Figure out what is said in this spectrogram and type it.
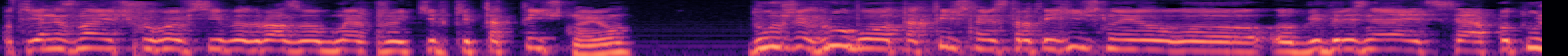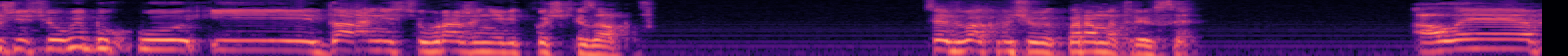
От я не знаю, чого всі одразу обмежують тільки тактичною. Дуже грубо тактичною і стратегічною о, відрізняється потужністю вибуху і дальністю враження від точки запуску. Це два ключових параметри і все. Але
